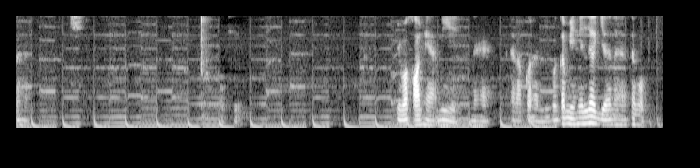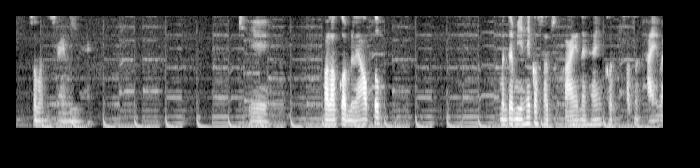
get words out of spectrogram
นะฮะโอเคพิมพ์ว่า c o r d hair นี่นะฮะให้เรากดอันนี้มันก็มีให้เลือกเยอะนะฮะแต่ผมสมมติใช้นนี้นะ เค พอเรากดมาแล้วปุ๊บ มันจะมีให้กด subscribe นะให้กด subscribe ไป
